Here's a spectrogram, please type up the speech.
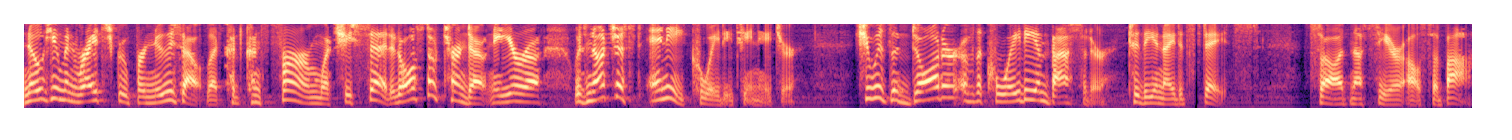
No human rights group or news outlet could confirm what she said. It also turned out Nayirah was not just any Kuwaiti teenager. She was the daughter of the Kuwaiti ambassador to the United States, Saud Nasir al-Sabah.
